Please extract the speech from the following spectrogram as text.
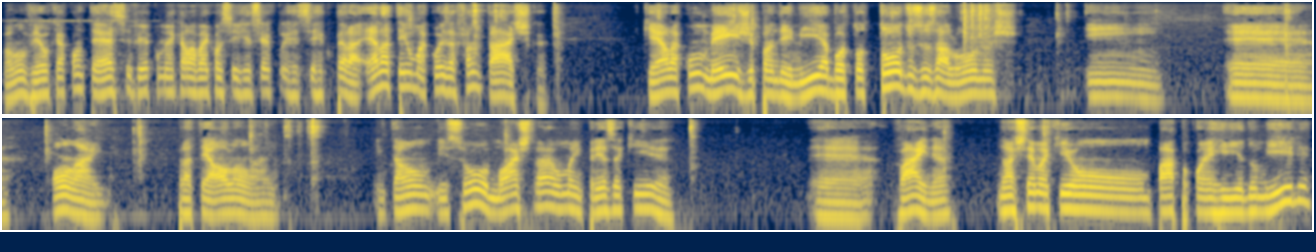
Vamos ver o que acontece, ver como é que ela vai conseguir se recuperar. Ela tem uma coisa fantástica, que ela, com um mês de pandemia, botou todos os alunos em é, online, para ter aula online. Então, isso mostra uma empresa que é, vai, né? Nós temos aqui um, um papo com a RI do Mille.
